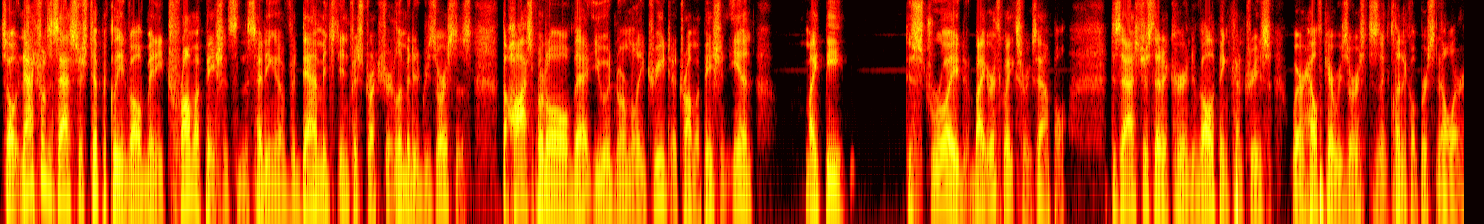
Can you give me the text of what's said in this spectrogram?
So natural disasters typically involve many trauma patients in the setting of a damaged infrastructure and limited resources. The hospital that you would normally treat a trauma patient in might be destroyed by earthquakes, for example. Disasters that occur in developing countries where healthcare resources and clinical personnel are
